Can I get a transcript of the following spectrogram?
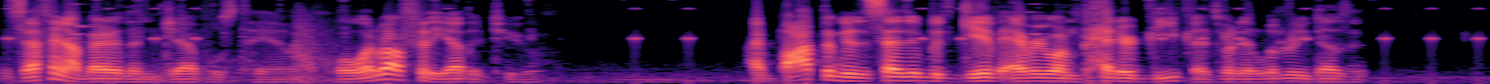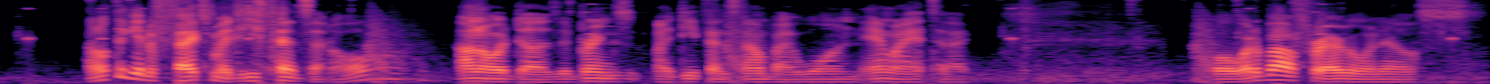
It's definitely not better than Jevil's Tail. Well, what about for the other two? I bought them because it says it would give everyone better defense, but it literally doesn't. I don't think it affects my defense at all. I know it does. It brings my defense down by one and my attack. Well, what about for everyone else?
